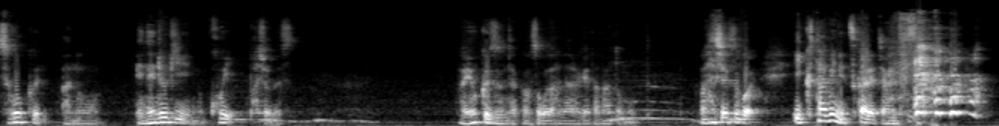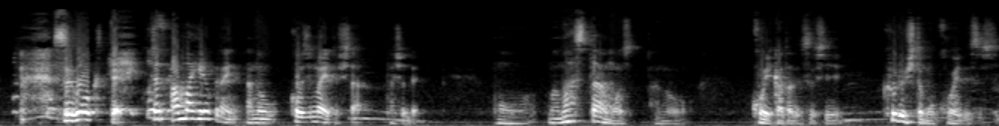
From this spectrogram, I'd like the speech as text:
すごく、あの、エネルギーの濃い場所です。あよくずんたくんはそこで働けたなと思って。私すごい、行くたびに疲れちゃうんですよ。すごくて。ちょっとあんまり広くない、あの、こじまりとした場所で。もう、まあ、マスターも、あの、濃い方ですし、来る人も濃いですし、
